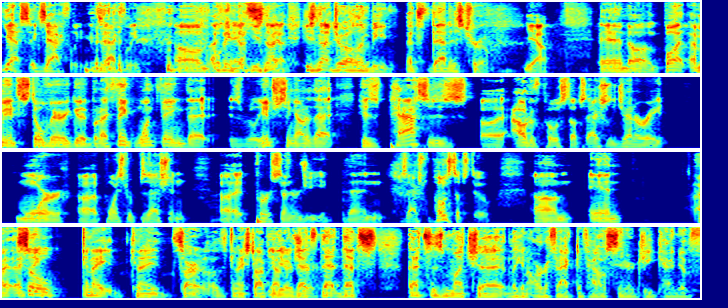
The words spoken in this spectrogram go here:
Yes, exactly, exactly. Um, I okay, he's not. Yeah. He's not Joel Embiid. That's that is true. Yeah. And um, but I mean, it's still very good. But I think one thing that is really interesting out of that, his passes uh, out of post ups actually generate more uh, points per possession uh, per synergy than his actual post ups do. Um, and I, I so. Think, can I can I sorry can I stop you yeah, there? That's sure. that that's that's as much uh, like an artifact of how synergy kind of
